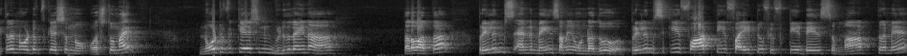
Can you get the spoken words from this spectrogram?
ఇతర నోటిఫికేషన్ వస్తున్నాయి. నోటిఫికేషన్ విడుదలైన తర్వాత ప్రిలిమ్స్ అండ్ మెయిన్ సమయం ఉండదు. ప్రిలిమ్స్కి forty five to fifty days మాత్రమే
